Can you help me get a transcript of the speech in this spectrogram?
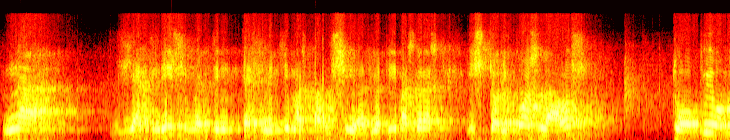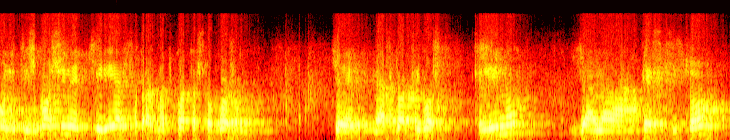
να διατηρήσουμε την εθνική μας παρουσία, διότι είμαστε ένας ιστορικός λαός, του οποίου ο πολιτισμός είναι κυρίαρχη πραγματικότητα στον κόσμο. Και με αυτό ακριβώς κλείνω για να ευχηθώ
